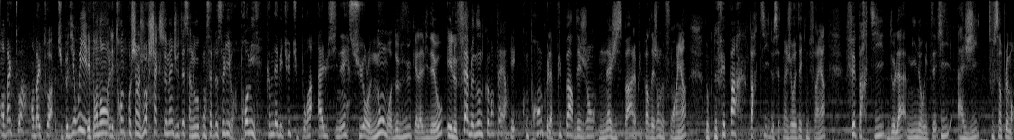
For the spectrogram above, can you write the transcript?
Emballe-toi, emballe-toi. Tu peux dire oui. Et pendant les 30 prochains jours, chaque semaine, je teste un nouveau concept de ce livre. Promis. Comme d'habitude, tu pourras halluciner sur le nombre de vues qu'a la vidéo et le faible nombre de commentaires. Et comprends que la plupart des gens n'agissent pas, la plupart des gens ne font rien. Donc, ne fais pas partie de cette majorité qui ne fait rien fait partie de la minorité qui agit tout simplement.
